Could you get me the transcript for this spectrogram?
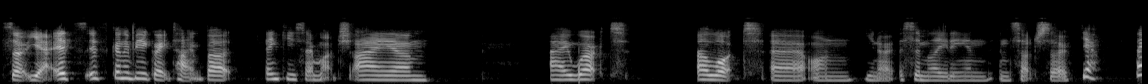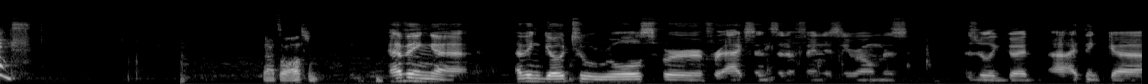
So yeah, it's it's gonna be a great time. But thank you so much. I um I worked a lot uh, on you know assimilating and and such. So yeah, thanks. That's awesome. having uh, having go-to rules for for accents in a fantasy realm is is really good. Uh, I think uh,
